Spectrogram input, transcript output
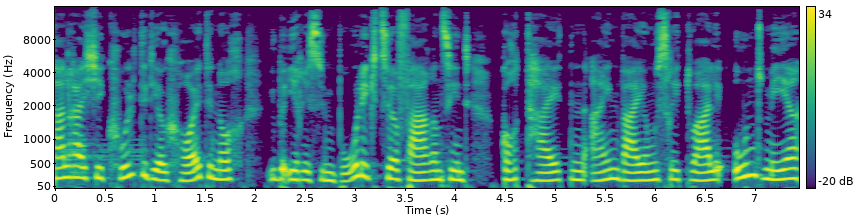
Zahlreiche Kulte, die auch heute noch über ihre Symbolik zu erfahren sind, Gottheiten, Einweihungsrituale und mehr,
